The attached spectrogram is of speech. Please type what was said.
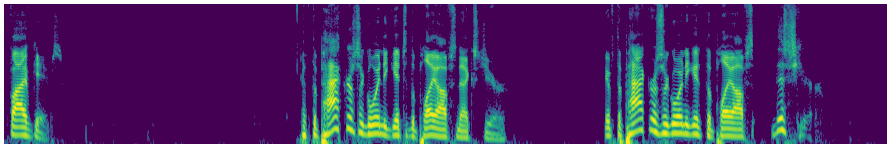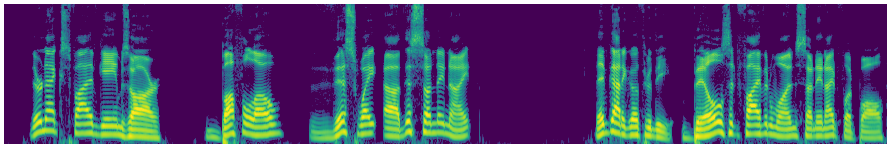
five games. If the Packers are going to get to the playoffs next year, if the Packers are going to get to the playoffs this year, their next five games are Buffalo this way uh, this Sunday night. They've got to go through the Bills at five and one Sunday night football.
